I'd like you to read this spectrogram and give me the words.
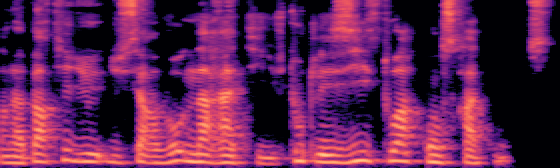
dans la partie du, cerveau narrative, toutes les histoires qu'on se raconte.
